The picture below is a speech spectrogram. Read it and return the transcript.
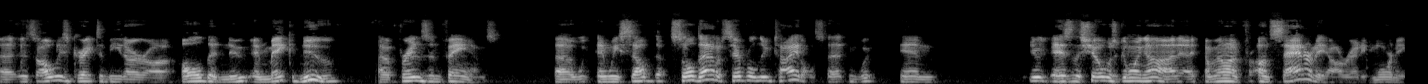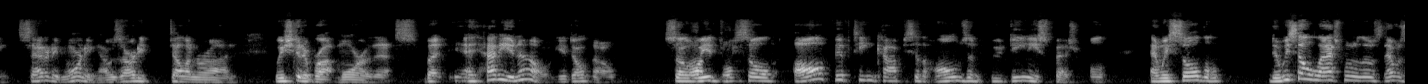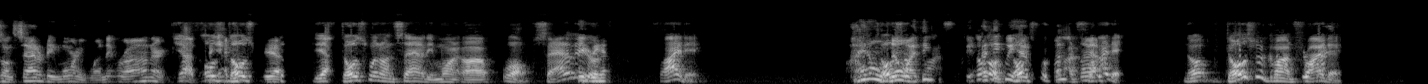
Uh, it's always great to meet our uh, old and new and make new uh, friends and fans. Uh, and we sold sold out of several new titles. Uh, and you- as the show was going on, I, I mean on on Saturday already morning, Saturday morning, I was already telling Ron we should have brought more of this. But uh, how do you know? You don't know. So we, we sold all 15 copies of the Holmes and Houdini special, and we sold the. did we sell the last one of those? That was on Saturday morning, wasn't it, Ron? Or Yeah, those those yeah. yeah those went on Saturday morning. Uh, well, Saturday or Friday. I don't Those know. I think gone- I think we had one. Friday. No, those were gone Friday.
